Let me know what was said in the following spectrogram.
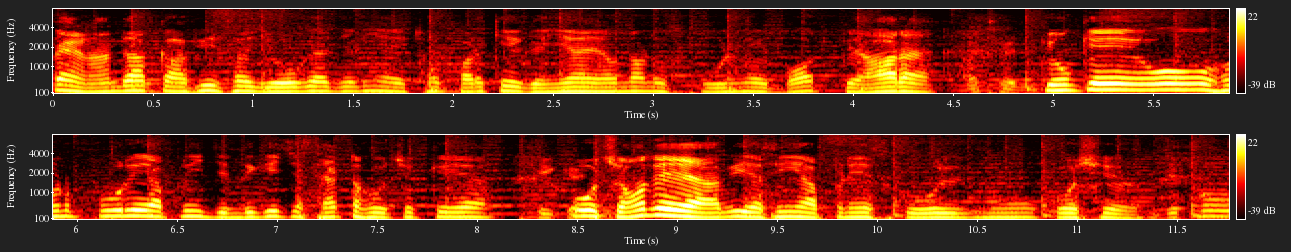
ਭੈਣਾਂ ਦਾ ਕਾਫੀ ਸਹਿਯੋਗ ਹੈ ਜਿਹੜੀਆਂ ਇੱਥੋਂ ਪੜ੍ਹ ਕੇ ਗਈਆਂ ਆ ਉਹਨਾਂ ਨੂੰ ਸਕੂਲ ਨਾਲ ਬਹੁਤ ਪਿਆਰ ਹੈ। ਕਿਉਂਕਿ ਉਹ ਹੁਣ ਪੂਰੇ ਆਪਣੀ ਜ਼ਿੰਦਗੀ 'ਚ ਸੈੱਟ ਹੋ ਚੁੱਕੇ ਆ। ਹੈ ਉਹ। ਚਾਹੁੰਦੇ ਆ ਵੀ ਅਸੀਂ ਆਪਣੇ ਸਕੂਲ ਨੂੰ ਕੁਝ ਜਿੱਥੋਂ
